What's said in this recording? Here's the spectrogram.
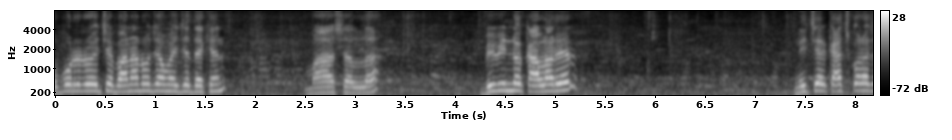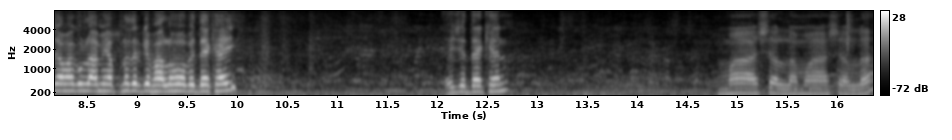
ওপরে রয়েছে বানানো জামা, এই যে দেখেন। মাশাল্লাহ বিভিন্ন কালারের। নিচের কাজ করা জামাগুলো আমি আপনাদেরকে ভালোভাবে দেখাই। এই যে দেখেন। মাশাল্লাহ মাশাল্লাহ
